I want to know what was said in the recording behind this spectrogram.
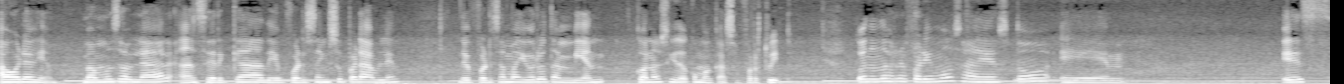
Ahora bien, vamos a hablar acerca de fuerza insuperable, de fuerza mayor o también conocido como caso fortuito. Cuando nos referimos a esto, em, es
